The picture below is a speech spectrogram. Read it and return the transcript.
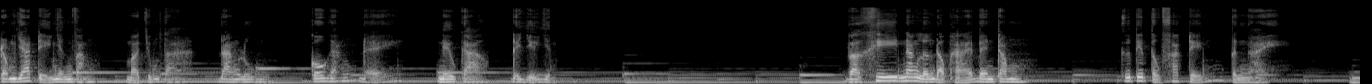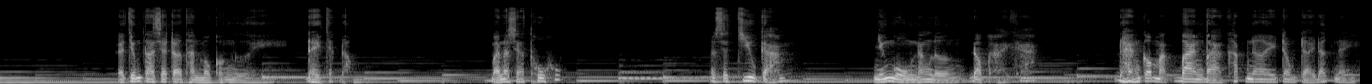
trong giá trị nhân văn mà chúng ta đang luôn cố gắng để nêu cao, để giữ gìn. Và khi năng lượng độc hại bên trong cứ tiếp tục phát triển từng ngày, là chúng ta sẽ trở thành một con người đầy chất độc. Mà nó sẽ thu hút, nó sẽ chiêu cảm những nguồn năng lượng độc hại khác đang có mặt bàn bạc khắp nơi trong trời đất này.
